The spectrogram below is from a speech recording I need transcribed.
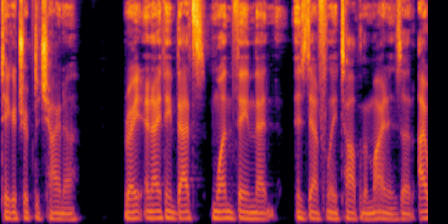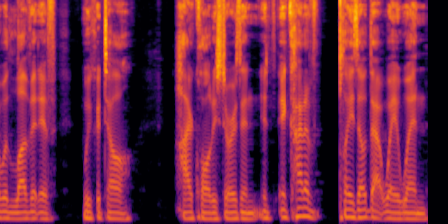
take a trip to China. Right. And I think that's one thing that is definitely top of the mind is that I would love it if we could tell high quality stories. And it, it kind of plays out that way when,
